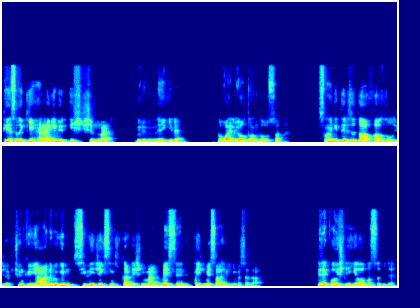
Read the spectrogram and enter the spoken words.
piyasadaki herhangi bir iş için ver bölümünle ilgili. Doğal yoldan da olsa sana getirisi daha fazla olacak. Çünkü yarın bugün CV diyeceksin ki kardeşim ben 5 senelik tecrübe sahibiyim mesela. Direkt o işle ilgili olmasa bile.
